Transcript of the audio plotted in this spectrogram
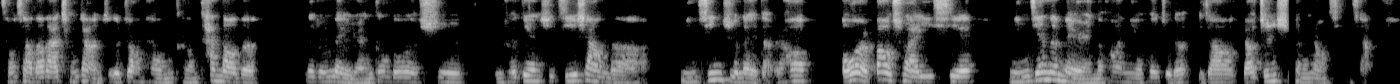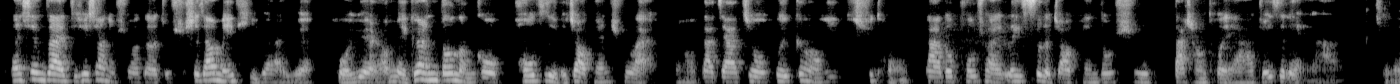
从小到大成长这个状态，我们可能看到的。那种美人更多的是，比如说电视机上的明星之类的，然后偶尔爆出来一些民间的美人的话，你也会觉得比较比较真实的那种形象。但现在的确像你说的，就是社交媒体越来越活跃，然后每个人都能够剖自己的照片出来，然后大家就会更容易趋同，大家都剖出来类似的照片，都是大长腿啊、锥子脸呀之类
